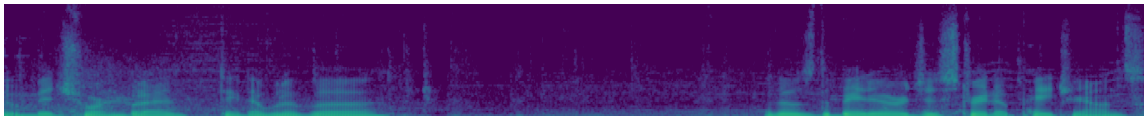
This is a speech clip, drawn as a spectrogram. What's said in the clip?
Do a mid shorten, but I think that would have. Uh, are those the beta or just straight up Patreons?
